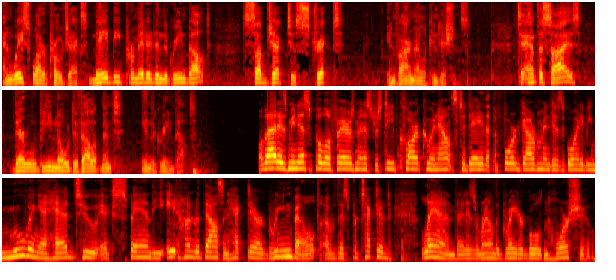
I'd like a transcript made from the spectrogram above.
and wastewater projects may be permitted in the Greenbelt subject to strict environmental conditions. To emphasize, there will be no development in the Greenbelt. Well, that is Municipal Affairs Minister Steve Clark, who announced today that the Ford government is going to be moving ahead to expand the 800,000 hectare greenbelt of this protected land that is around the greater Golden Horseshoe.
